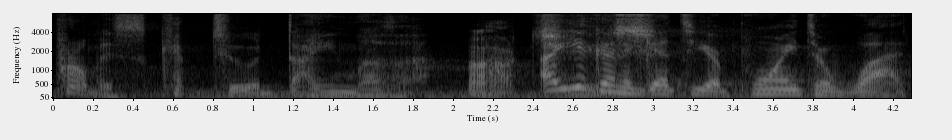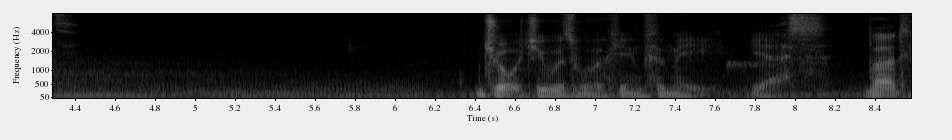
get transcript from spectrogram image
promise kept to a dying mother. Oh, Are you gonna get to your point or what? Georgie was working for me, yes. But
